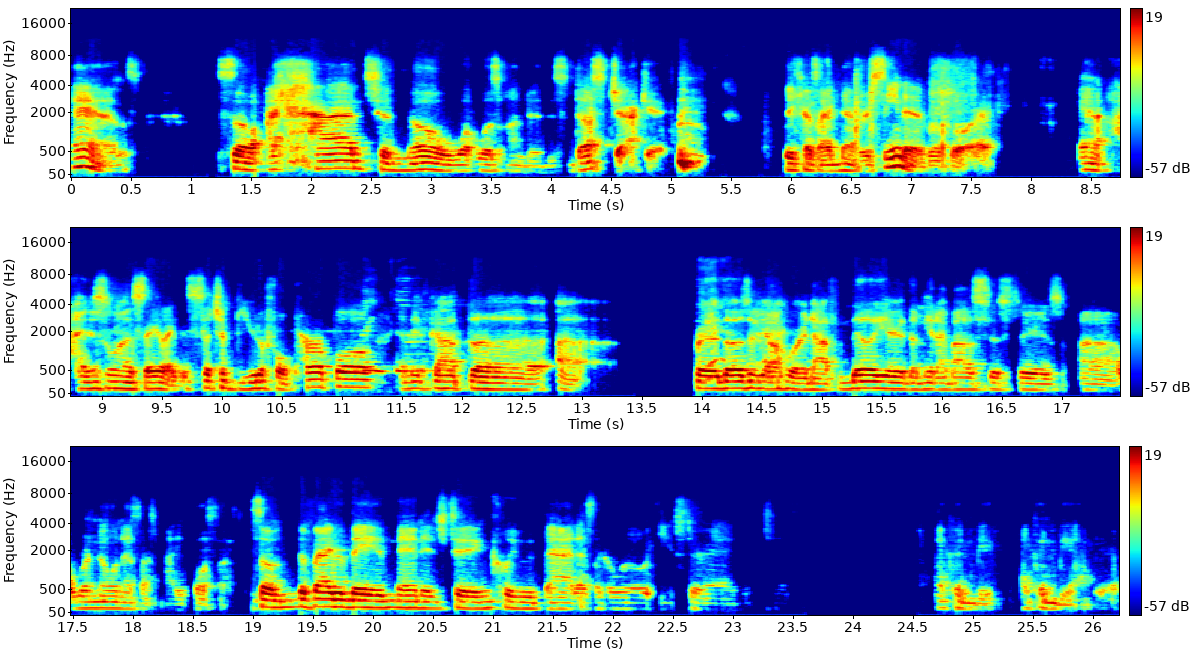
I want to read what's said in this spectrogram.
hands. So I had to know what was under this dust jacket because I'd never seen it before. And I just want to say, like, it's such a beautiful purple. And they've got the, uh, for yeah. those of y'all who are not familiar, the Mirabal sisters uh, were known as las mariposas. So the fact that they managed to include that as like a little Easter egg, I couldn't be, I couldn't be happier.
